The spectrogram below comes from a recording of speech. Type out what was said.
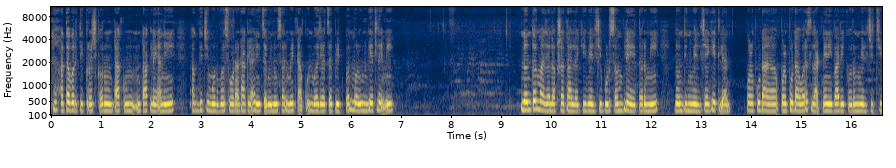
हातावरती क्रश करून टाकून टाकले आणि अगदी चिमूटभर सोडा टाकला आणि चवीनुसार मीठ टाकून भज्याचं पीठ पण मळून घेतले मी. नंतर माझ्या लक्षात आलं की वेलची पूड संपले तर मी दोन तीन वेलच्या घेतल्या पळपुटा पळपुटावरच लाटण्याने बारीक करून वेलचीची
